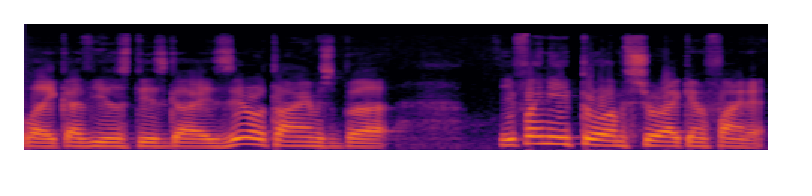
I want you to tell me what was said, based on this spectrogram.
Like I've used this guy zero times, but if I need to, I'm sure I can find it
